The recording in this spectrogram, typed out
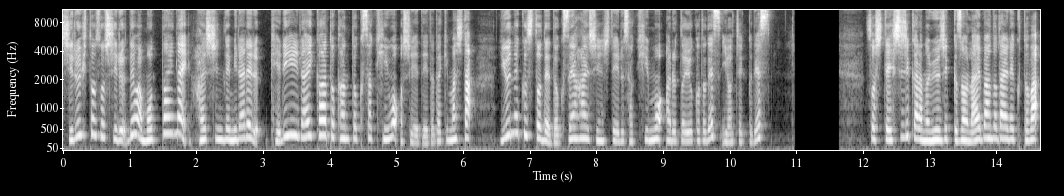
知る人ぞ知るではもったいない配信で見られるケリー・ライカート監督作品を教えていただきました。Unext で独占配信している作品もあるということです。要チェックです。そして7時からのミュージックゾーンライブダイレクトは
